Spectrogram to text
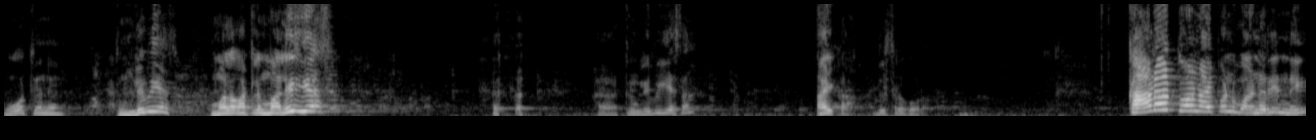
हो त्याने. तुमले बी येस? मला वाटलं मालेच येस. हां तुमले बी येस हा? ऐका दुसरं गोडं. काळं तोंड नाही पण वानरी नाही.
